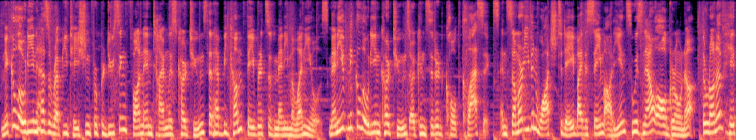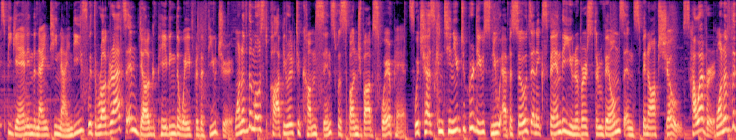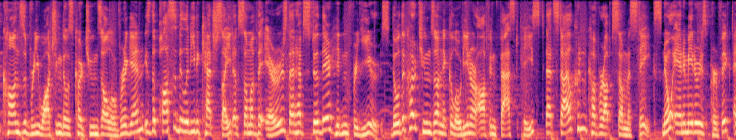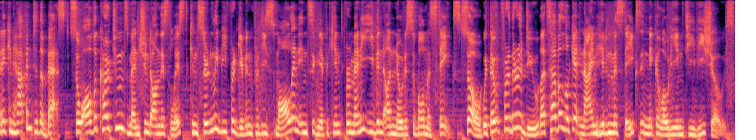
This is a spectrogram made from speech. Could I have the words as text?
Nickelodeon has a reputation for producing fun and timeless cartoons that have become favorites of many millennials. Many of Nickelodeon cartoons are considered cult classics, and some are even watched today by the same audience who is now all grown up. The run of hits began in the 1990s, with Rugrats and Doug paving the way for the future. One of the most popular to come since was SpongeBob SquarePants, which has continued to produce new episodes and expand the universe through films and spin-off shows. However, one of the cons of rewatching those cartoons all over again is the possibility to catch sight of some of the errors that have stood there hidden for years. Though the cartoons on Nickelodeon are often fast-paced, that style couldn't cover up some mistakes. No animator is perfect, and it can happen to the best, so all the cartoons mentioned on this list can certainly be forgiven for these small and insignificant, for many even unnoticeable mistakes. So, without further ado, let's have a look at 9 hidden mistakes in Nickelodeon TV shows.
